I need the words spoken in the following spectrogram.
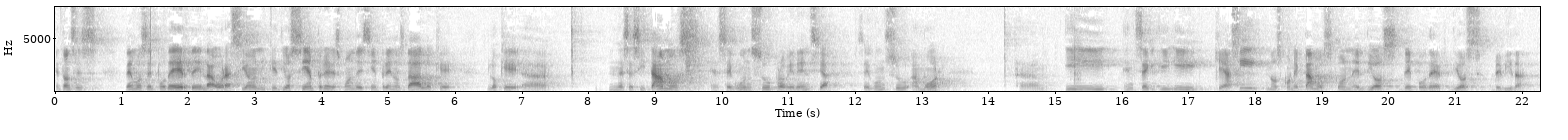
Entonces, vemos el poder de la oración y que Dios siempre responde y siempre nos da lo que lo que ah, necesitamos según su providencia, según su amor. Ah, y, y, que así nos conectamos con el Dios de poder, Dios de vida.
